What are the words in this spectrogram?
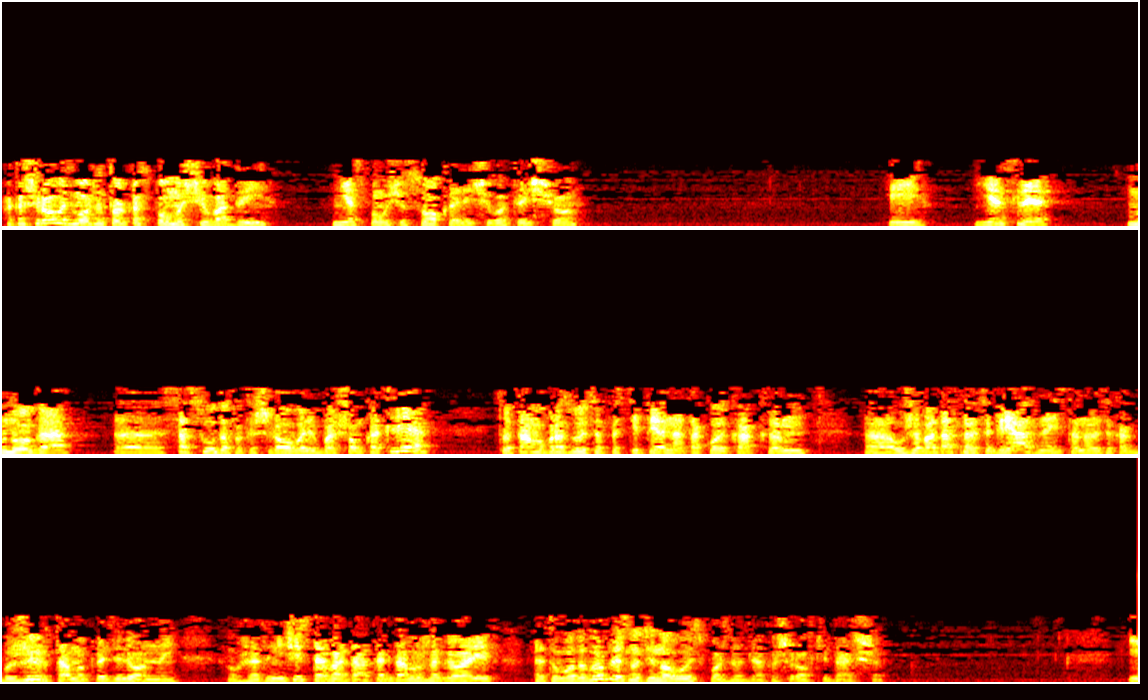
А кашировать можно только с помощью воды, не с помощью сока или чего-то еще. И если много э, сосудов окашировали в большом котле, то там образуется постепенно такой, как эм, э, уже вода становится грязной, становится как бы жир там определенный. Уже это не чистая вода. Тогда нужно, говорит, эту воду выплеснуть и новую использовать для кашировки дальше. И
